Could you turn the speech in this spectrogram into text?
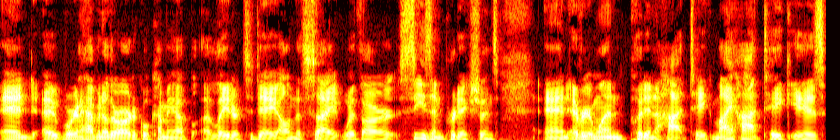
and uh, we're going to have another article coming up uh, later today on the site with our season predictions. And everyone put in a hot take. My hot take is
